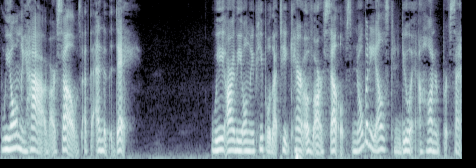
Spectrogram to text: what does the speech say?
We only have ourselves at the end of the day. We are the only people that take care of ourselves. Nobody else can do it 100%.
